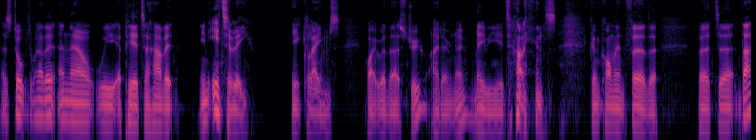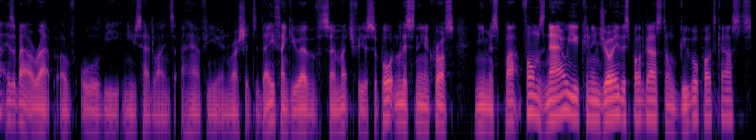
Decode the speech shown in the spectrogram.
has talked about it, and now we appear to have it in Italy, it claims. Quite whether that's true, I don't know. Maybe Italians can comment further. But uh, that is about a wrap of all the news headlines I have for you in Russia today. Thank you ever so much for your support and listening across numerous platforms. Now you can enjoy this podcast on Google Podcasts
